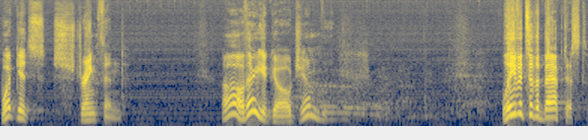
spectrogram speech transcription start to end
What gets strengthened? Oh, there you go, Jim. Leave it to the Baptist.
